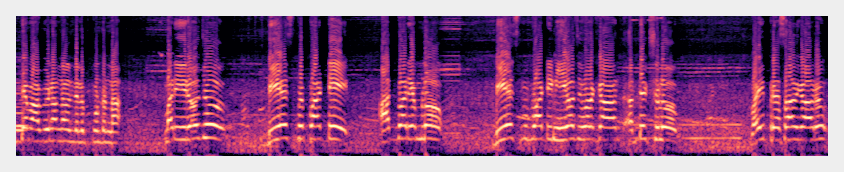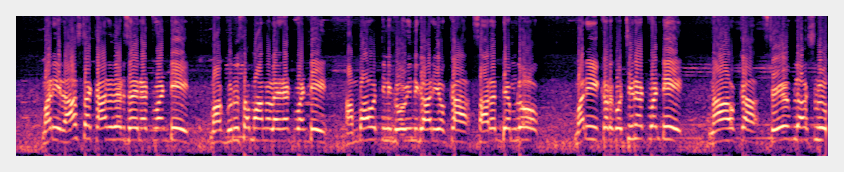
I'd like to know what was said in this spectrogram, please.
ఉద్యమ అభినందనలు తెలుపుకుంటున్నా. మరి ఈరోజు బీఎస్పీ పార్టీ ఆధ్వర్యంలో బీఎస్పీ పార్టీ నియోజకవర్గ అధ్యక్షులు వై ప్రసాద్ గారు మరి రాష్ట్ర కార్యదర్శి అయినటువంటి మా గురు సమానులైనటువంటి అంబావతిని గోవింద్ గారి యొక్క సారథ్యంలో మరి ఇక్కడికి వచ్చినటువంటి నా యొక్క శ్రేయోభిలాషులు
